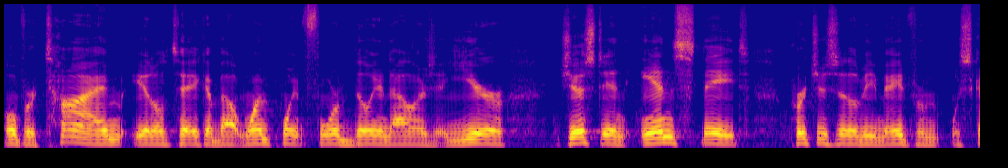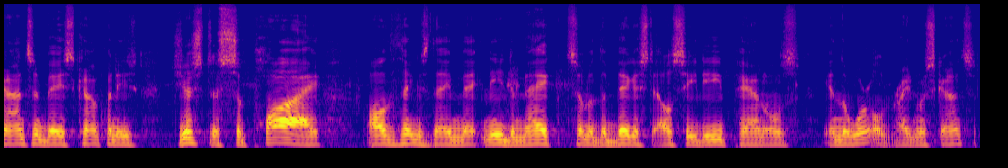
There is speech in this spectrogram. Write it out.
Over time, it'll take about $1.4 billion a year just in in-state purchases that'll be made from Wisconsin-based companies just to supply all the things they need to make some of the biggest LCD panels in the world, right in Wisconsin.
